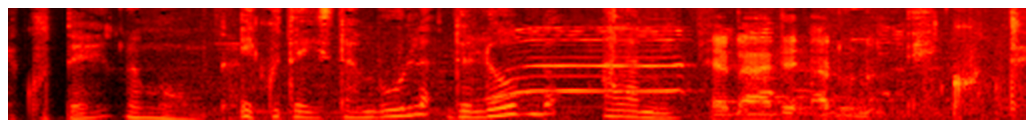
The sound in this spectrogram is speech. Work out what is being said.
Écoutez le monde. Écoutez Istanbul de l'aube à la nuit. Écoutez.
